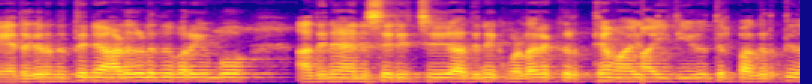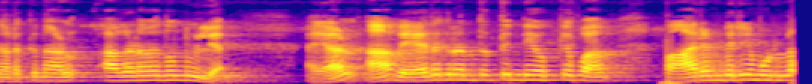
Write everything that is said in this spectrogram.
വേദഗ്രന്ഥത്തിന്റെ ആളുകൾ എന്ന് പറയുമ്പോൾ അതിനെ അനുസരിച്ച് അതിനെ വളരെ കൃത്യമായി ജീവിതത്തിൽ പകർത്തി നടക്കുന്ന ആൾ ആകണമെന്നൊന്നുമില്ല. അയാൾ ആ വേദഗ്രന്ഥത്തിന്റെയൊക്കെ പാ പാരമ്പര്യമുള്ള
